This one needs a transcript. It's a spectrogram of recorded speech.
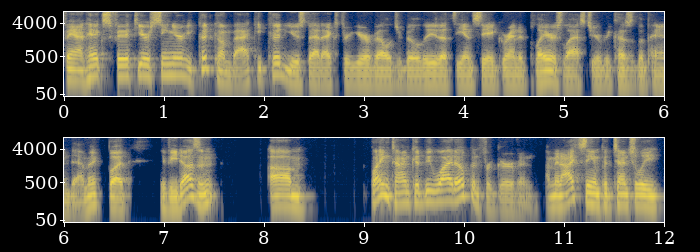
Faion Hicks, fifth year senior, he could come back. He could use that extra year of eligibility that the NCAA granted players last year because of the pandemic. But if he doesn't, um, playing time could be wide open for Gervin. I mean, I see him potentially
